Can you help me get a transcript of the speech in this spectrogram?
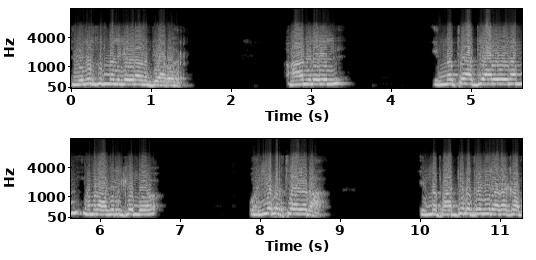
നേതൃത്വം നൽകിയവരാണ് അധ്യാപകർ. ആ നിലയിൽ ഇന്നത്തെ അധ്യാപക ദിനം നമ്മൾ ആചരിക്കുമ്പോൾ വലിയ പ്രത്യേകത. ഇന്ന് പാഠ്യപദ്ധതിയിലടക്കം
